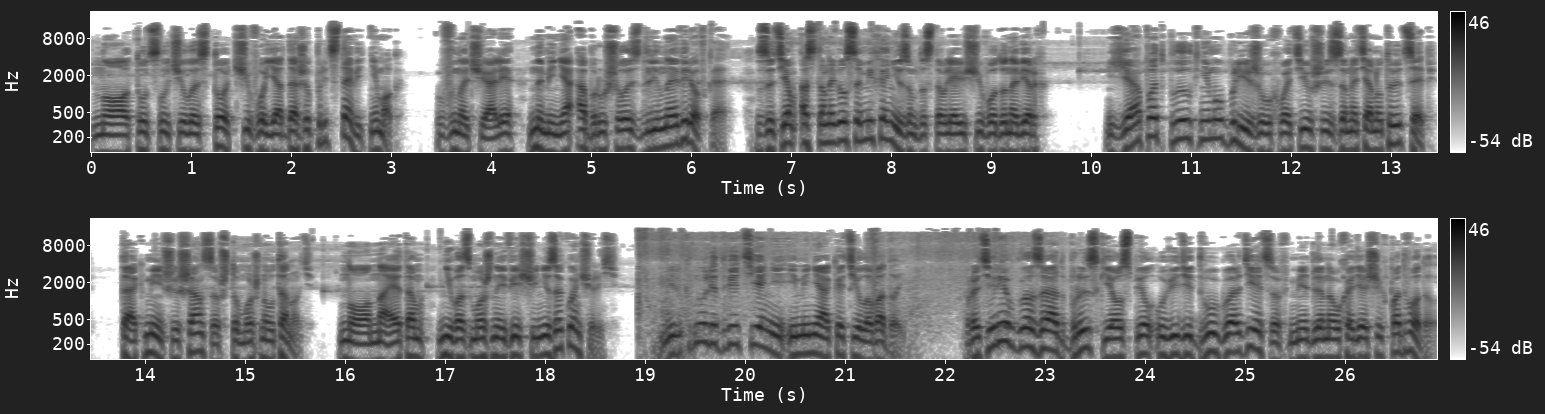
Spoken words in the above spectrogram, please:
Но тут случилось то, чего я даже представить не мог. Вначале на меня обрушилась длинная веревка. Затем остановился механизм, доставляющий воду наверх. Я подплыл к нему ближе, ухватившись за натянутую цепь. Так меньше шансов, что можно утонуть. Но на этом невозможные вещи не закончились. Мелькнули две тени, и меня окатило водой. Протерев глаза от брызг, я успел увидеть двух гвардейцев, медленно уходящих под воду.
